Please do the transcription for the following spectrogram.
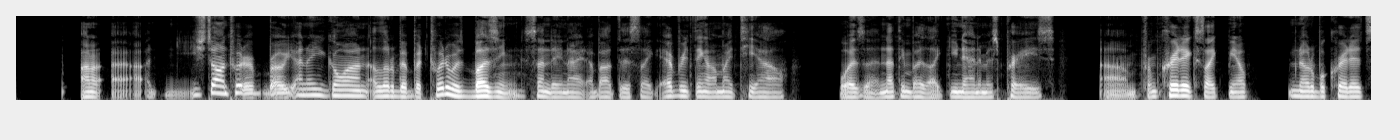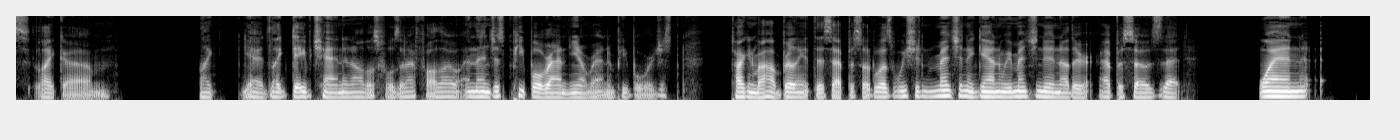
I don't. Uh, you still on Twitter, bro? I know you go on a little bit, but Twitter was buzzing Sunday night about this. Like everything on my TL was uh, nothing but like unanimous praise um, from critics, like you know notable critics like um like yeah like Dave Chen and all those fools that I follow, and then just people ran you know random people were just talking about how brilliant this episode was. We should mention again, we mentioned it in other episodes that when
